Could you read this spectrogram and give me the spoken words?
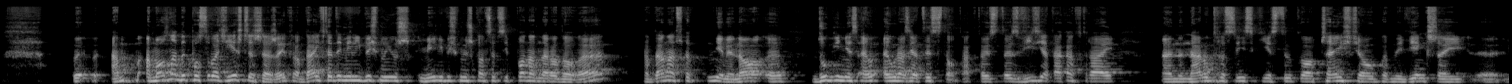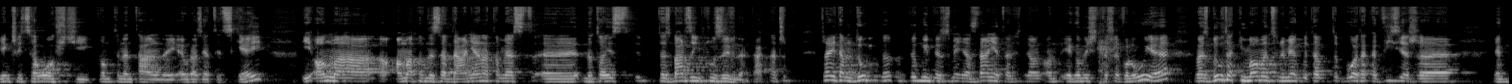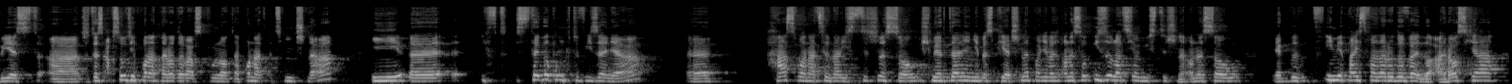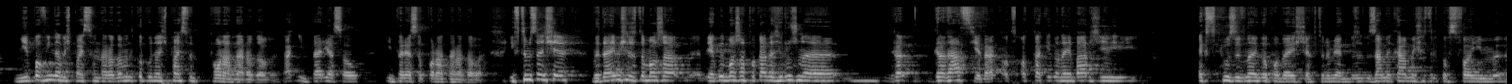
A, a, można by posuwać jeszcze szerzej, prawda? I wtedy mielibyśmy już, mielibyśmy już koncepcje ponadnarodowe, prawda? Na przykład, nie wiem, no, e, Dugin jest eurazjatystą, tak? To jest, to jest wizja taka, w której naród rosyjski jest tylko częścią pewnej większej, większej całości kontynentalnej, eurazjatyckiej i on ma, on ma pewne zadania, natomiast no to, jest, to jest bardzo inkluzywne. Tak? Znaczy, przynajmniej tam Dugin, no, też zmienia zdanie, to on, jego myśl też ewoluuje, natomiast był taki moment, w którym jakby to, to była taka wizja, że jakby jest, że to jest absolutnie ponadnarodowa wspólnota, ponadetniczna i, i z tego punktu widzenia hasła nacjonalistyczne są śmiertelnie niebezpieczne, ponieważ one są izolacjonistyczne, one są jakby w imię państwa narodowego, a Rosja nie powinna być państwem narodowym, tylko powinna być państwem ponadnarodowym. Tak? Imperia, są, imperia są ponadnarodowe. I w tym sensie wydaje mi się, że to można, jakby można pokazać różne gradacje, tak? od, od takiego najbardziej ekskluzywnego podejścia, w którym jakby zamykamy się tylko w swoim, e,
